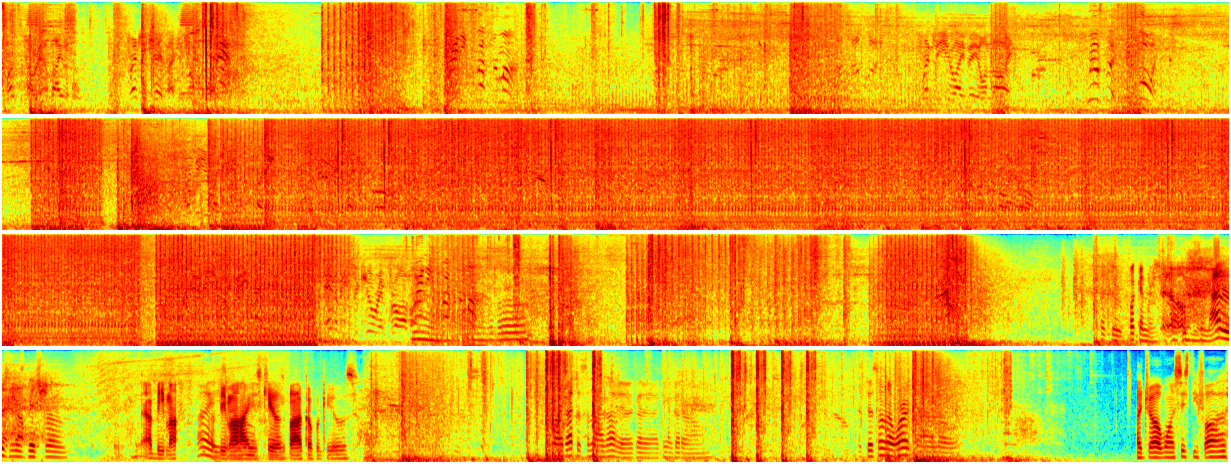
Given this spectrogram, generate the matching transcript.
Remote turret available. Friendly care package on the way. Planning cluster mine! Friendly UAV online. Wheelson, deploy! Friendly UAV on station. Enemy taking Bravo. Customer armed. Enemy securing Bravo. Planning cluster mine! That dude fucking matters in this bitch. I beat my I beat my highest kills by a couple kills. Oh, I got this. No, I got it. I got it. I think I got it wrong. If this doesn't work, I don't know. I dropped 165.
